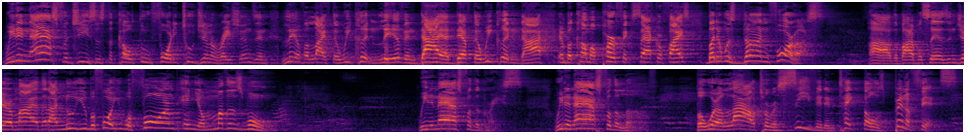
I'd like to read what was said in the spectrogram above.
We didn't ask for Jesus to go through 42 generations and live a life that we couldn't live and die a death that we couldn't die and become a perfect sacrifice, but it was done for us. Ah, the Bible says in Jeremiah that I knew you before you were formed in your mother's womb. We didn't ask for the grace, we didn't ask for the love, but we're allowed to receive it and take those benefits.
